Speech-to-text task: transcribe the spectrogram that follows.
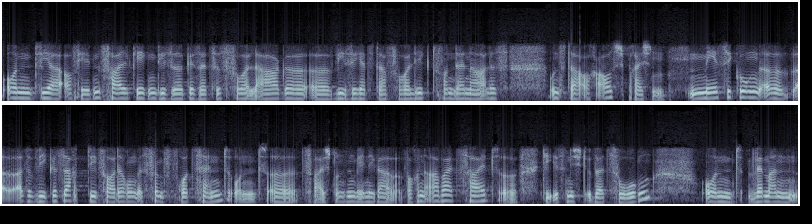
und wir auf jeden Fall gegen diese Gesetzesvorlage, äh, wie sie jetzt da vorliegt von der Nahles, uns da auch aussprechen. Mäßigung, äh, also wie gesagt, die Forderung ist fünf Prozent und äh, zwei Stunden weniger Wochenarbeitszeit, die ist nicht überzogen. Und wenn man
